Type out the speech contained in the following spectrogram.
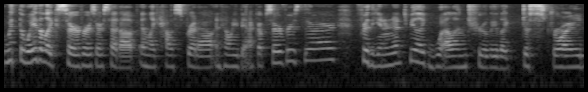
with the way that like servers are set up and like how spread out and how many backup servers there are for the internet to be like well and truly like destroyed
